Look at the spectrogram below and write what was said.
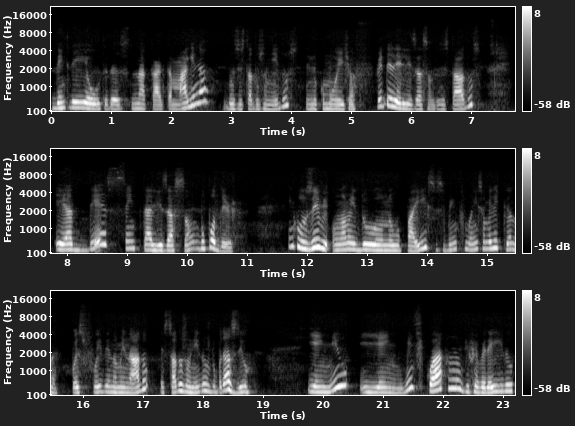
dentre outras, na Carta Magna dos Estados Unidos, tendo como eixo a federalização dos estados e a descentralização do poder. Inclusive, o nome do novo país recebeu influência americana, pois foi denominado Estados Unidos do Brasil e em, mil, e em 24 de fevereiro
